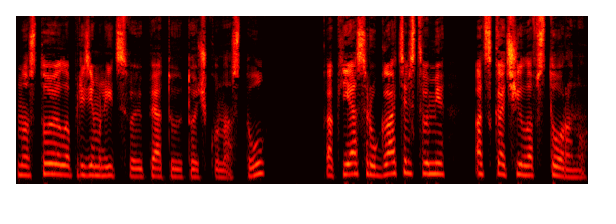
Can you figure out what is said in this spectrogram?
Но стоило приземлить свою пятую точку на стул, как я с ругательствами отскочила в сторону.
